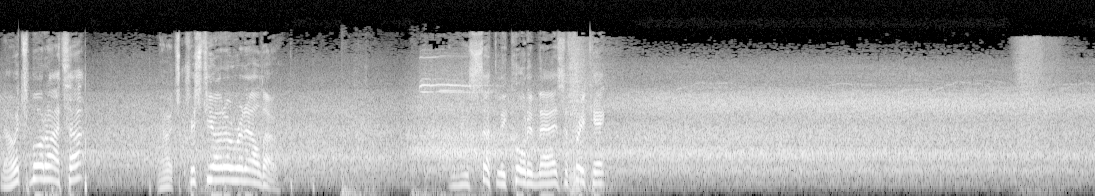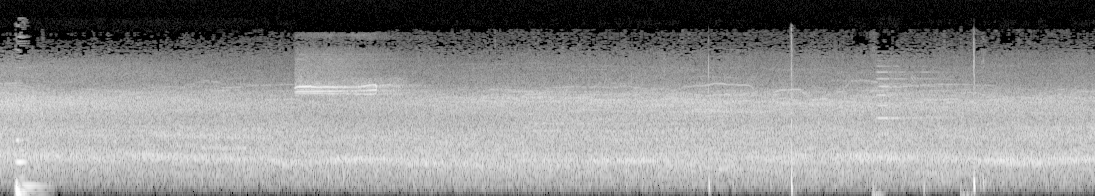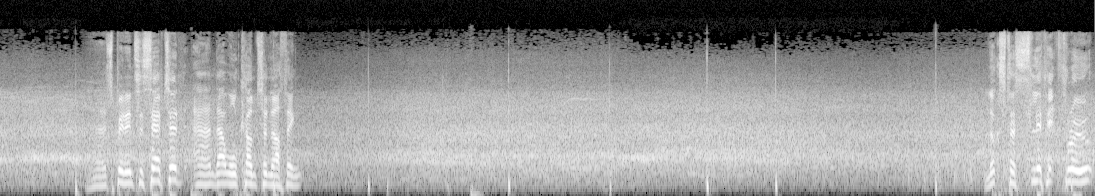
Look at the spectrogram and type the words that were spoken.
Now it's Morata. Now it's Cristiano Ronaldo. And he's certainly caught him there, it's a free kick. Uh, it's been intercepted, and that will come to nothing. Looks to slip it through,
